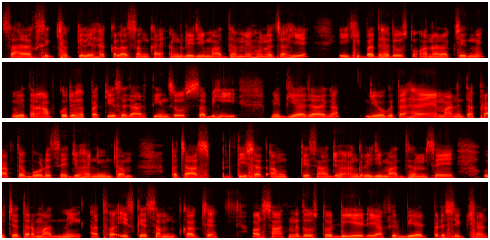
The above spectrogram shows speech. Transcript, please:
सहायक शिक्षक के लिए है कला संकाय, अंग्रेज़ी माध्यम में होना चाहिए। एक ही पद है दोस्तों, अनारक्षित में। वेतन आपको जो है पच्चीस हज़ार तीन सौ सभी में दिया जाएगा। योग्यता है, मान्यता प्राप्त बोर्ड से जो है न्यूनतम पचास प्रतिशत अंक के साथ जो है अंग्रेज़ी माध्यम से उच्चतर माध्यमिक अथवा इसके समकक्ष और साथ में दोस्तों डीएड या फिर बीएड प्रशिक्षण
